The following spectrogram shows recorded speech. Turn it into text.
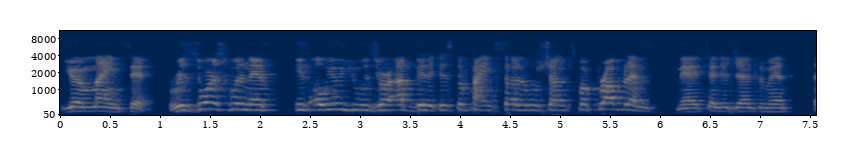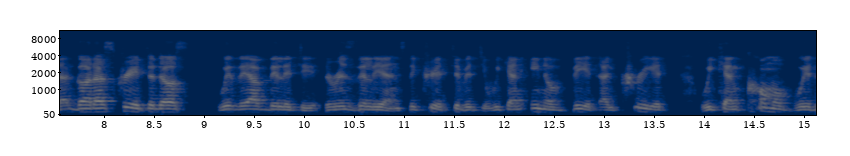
your mindset. Resourcefulness is how you use your abilities to find solutions for problems. May I tell you, gentlemen, that God has created us with the ability, the resilience, the creativity. We can innovate and create. We can come up with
